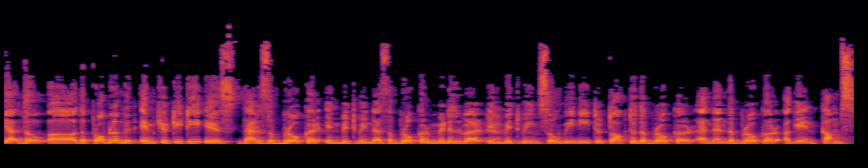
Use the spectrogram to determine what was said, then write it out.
Yeah, the uh, the problem with MQTT is there is a broker in between. There's a broker middleware yeah. in between. So we need to talk to the broker, and then the broker again comes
